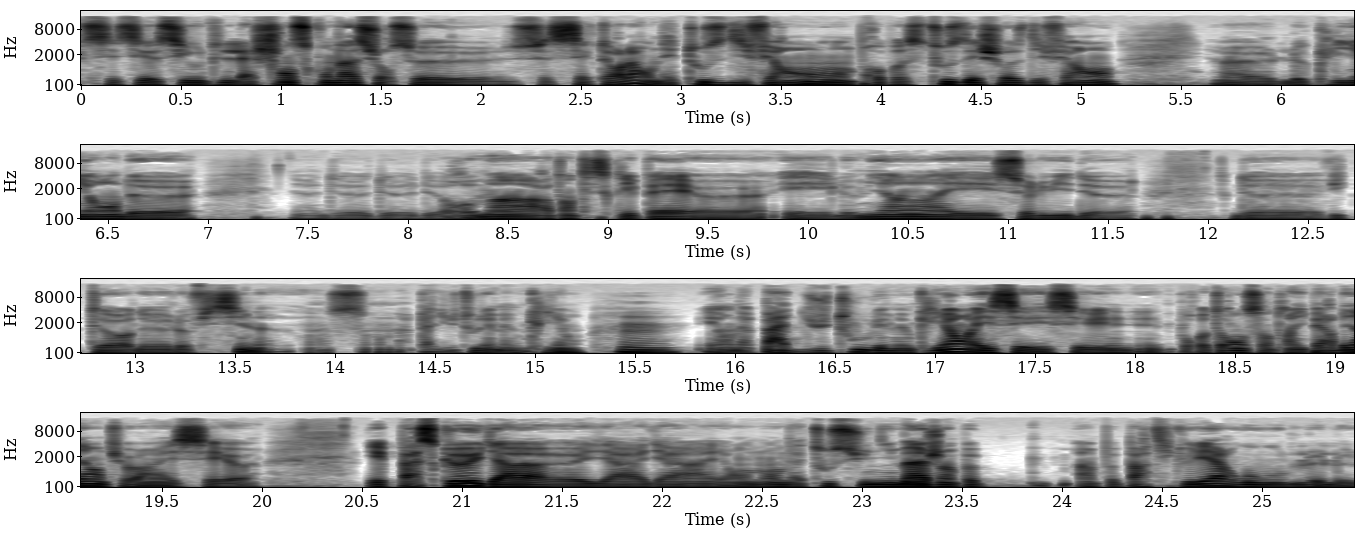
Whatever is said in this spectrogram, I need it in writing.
c'est aussi la chance qu'on a sur ce, secteur-là. On est tous différents, on propose tous des choses différentes. Euh, le client de, de, Romain Ardentes Clippet euh, est le mien et celui de, de Victor de l'officine, on n'a pas du tout les mêmes clients. Hmm. Et on n'a pas du tout les mêmes clients. Et c'est, pour autant, on s'entend hyper bien, tu vois. Et c'est, et parce que y a, euh, y a, y a, on, a tous une image un peu, un peu particulière où le, le,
